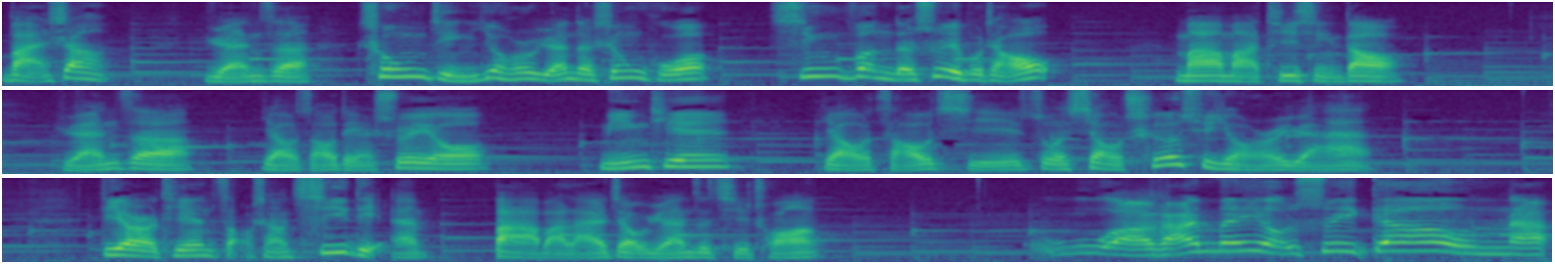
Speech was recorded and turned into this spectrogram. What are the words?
晚上，园子。憧憬幼儿园的生活，兴奋的睡不着。妈妈提醒道：“园子要早点睡哦，明天要早起坐校车去幼儿园。”第二天早上七点，爸爸来叫园子起床。我还没有睡够呢，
